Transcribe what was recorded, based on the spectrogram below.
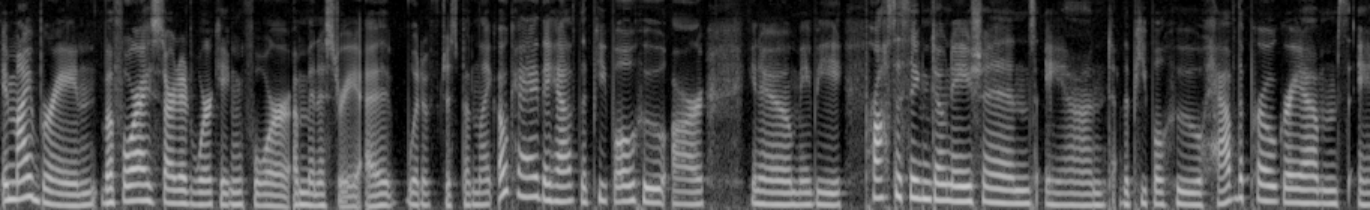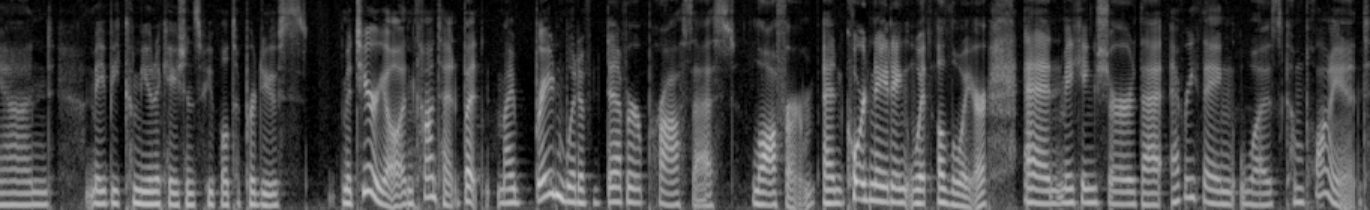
in my brain, before I started working for a ministry, I would have just been like, okay, they have the people who are, you know, maybe processing donations and the people who have the programs and maybe communications people to produce material and content, but my brain would have never processed law firm and coordinating with a lawyer and making sure that everything was compliant.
